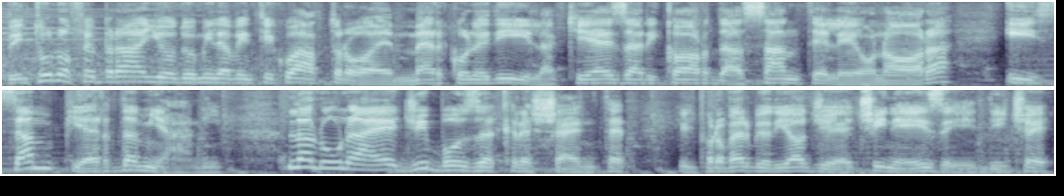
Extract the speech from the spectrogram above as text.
21 febbraio 2024 è mercoledì, la chiesa ricorda Santa Eleonora e San Pier Damiani. La luna è gibbosa crescente. Il proverbio di oggi è cinese e dice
